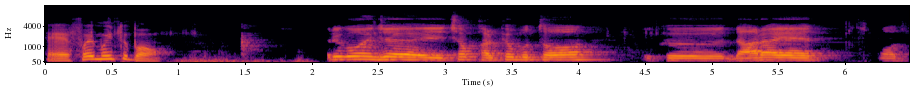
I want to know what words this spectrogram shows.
Eh, foi muito bom. 그리고 이제 이 첫 발표부터 그 나라의 뭐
